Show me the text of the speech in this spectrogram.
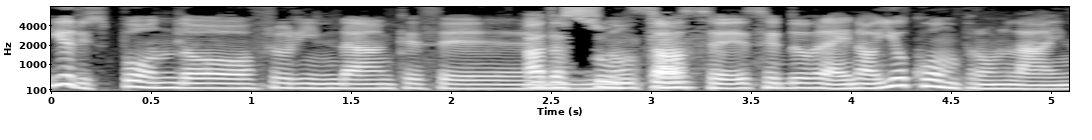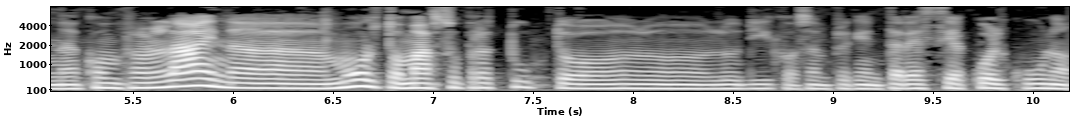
Io rispondo, Florinda, anche se Ad non so se, se dovrei. No, io compro online, compro online eh, molto, ma soprattutto, eh, lo dico sempre che interessi a qualcuno,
